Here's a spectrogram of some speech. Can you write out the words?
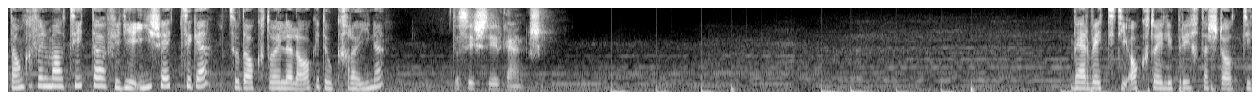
Danke vielmals, Zita, für die Einschätzungen zu der aktuellen Lage in der Ukraine. Das ist sehr gern geschehen. Wer will die aktuelle Berichterstattung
